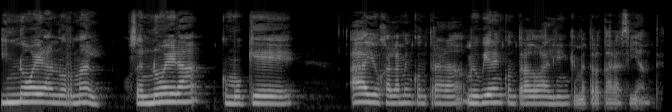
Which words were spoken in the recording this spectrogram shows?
y no era normal. O sea, no era como que, ay, ojalá me encontrara, me hubiera encontrado a alguien que me tratara así antes.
